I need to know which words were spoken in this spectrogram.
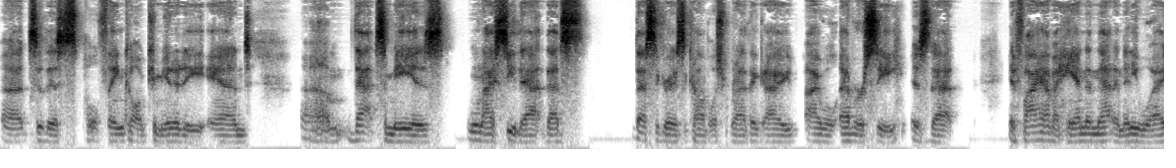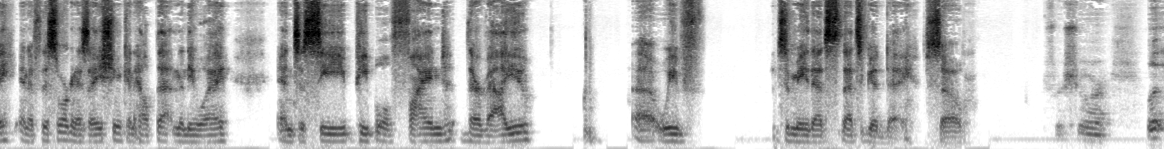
uh, to this whole thing called community, and um, that to me is when I see that that's that's the greatest accomplishment I think I I will ever see is that if I have a hand in that in any way, and if this organization can help that in any way, and to see people find their value, uh, we've to me that's that's a good day. So for sure. Well,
